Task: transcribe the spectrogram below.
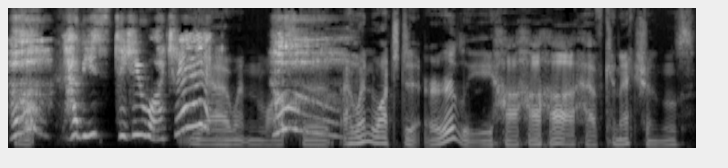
have you, did you watch it? Yeah, I went and watched it. I went and watched it early. Ha ha ha. Have connections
